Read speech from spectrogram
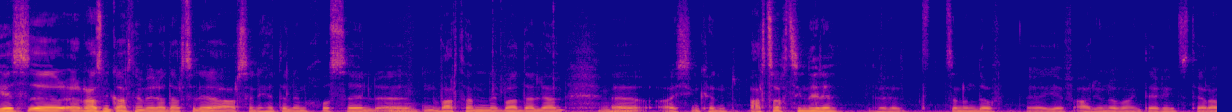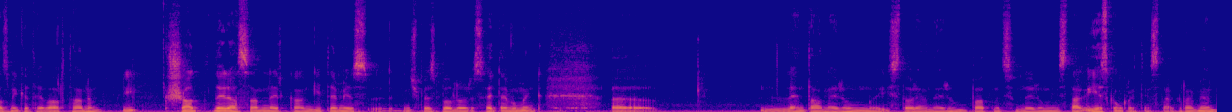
Ես Ռազմիկ արդեն վերադարձել է, Արսենի հետ եմ խոսել, Վարդանն է Բադալյան, այսինքն արցախցիները ծնունդով եւ Արյունով այնտեղից, թե Ռազմիկը, թե Վարդանը շատ դերասաններ կան, գիտեմ ես ինչպես բոլորս հետևում ենք լենտաներում, իստորիաներում, պատմություններում, ես կոնկրետ Instagram-յան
